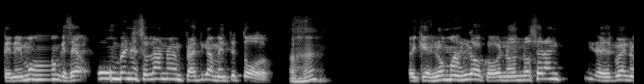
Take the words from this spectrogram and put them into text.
tenemos, aunque sea un venezolano en prácticamente todo. Ajá. Que es lo más loco. No, no serán, bueno,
